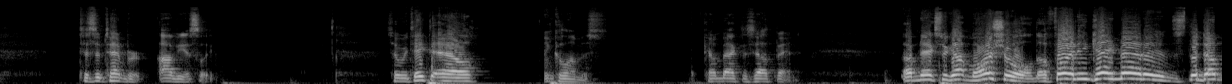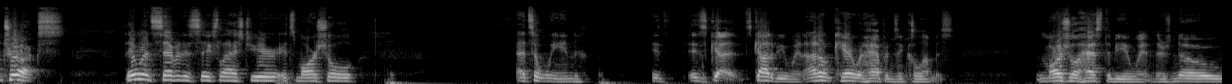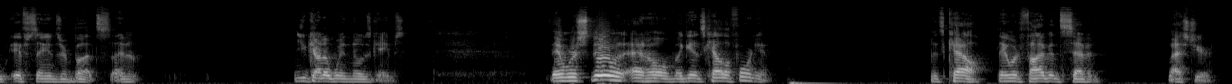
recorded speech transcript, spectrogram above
to September, obviously. So we take the L in Columbus. Come back to South Bend. Up next, we got Marshall, the Fighting Caimans, the dump trucks. They went seven and six last year. It's Marshall. That's a win. It's it's got it's got to be a win. I don't care what happens in Columbus. Marshall has to be a win. There's no ifs, ands, or buts. I don't. You got to win those games. Then we're still at home against California. It's Cal. They went five and seven last year,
